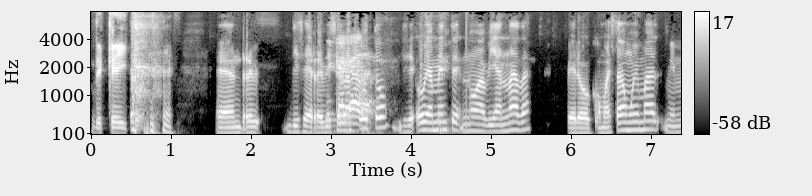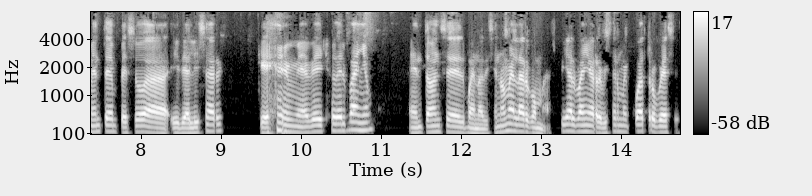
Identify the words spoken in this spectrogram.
de cake. dice, revisé la foto, dice, obviamente no había nada, pero como estaba muy mal, mi mente empezó a idealizar que me había hecho del baño. Entonces, bueno, dice, no me alargo más. Fui al baño a revisarme cuatro veces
